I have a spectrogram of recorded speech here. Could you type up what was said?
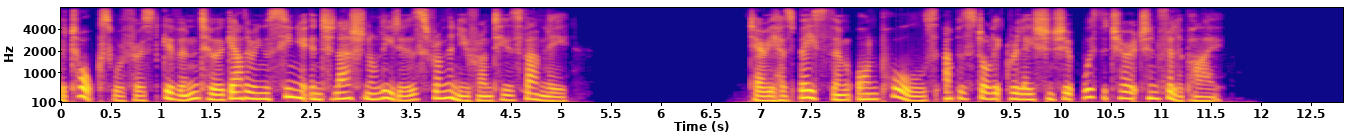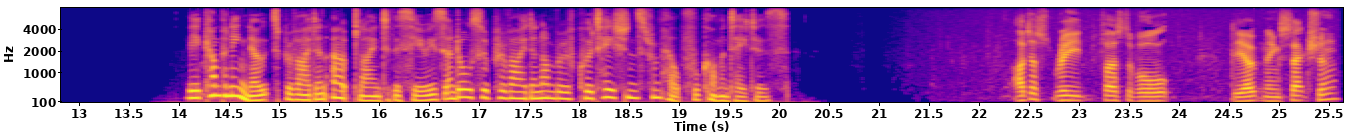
The talks were first given to a gathering of senior international leaders from the New Frontiers family. Terry has based them on Paul's apostolic relationship with the church in Philippi. The accompanying notes provide an outline to the series and also provide a number of quotations from helpful commentators. I'll just read, first of all, the opening section.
